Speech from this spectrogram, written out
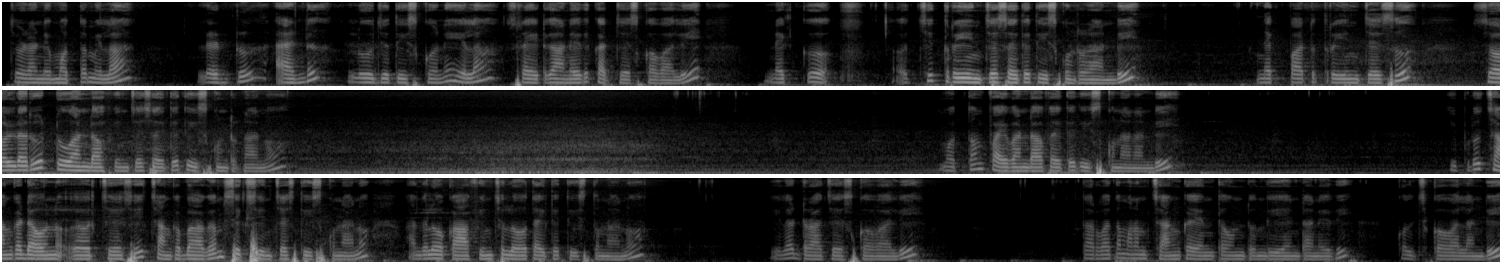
చూడండి మొత్తం ఇలా లెంత్ అండ్ లూజ్ తీసుకొని ఇలా స్ట్రైట్గా అనేది కట్ చేసుకోవాలి. నెక్ వచ్చి త్రీ ఇంచెస్ అయితే తీసుకుంటున్నానండి. Neck part three inches shoulder two and half inches అయితే తీసుకుంటున్నాను. మొత్తం ఫైవ్ అండ్ హాఫ్ అయితే తీసుకున్నానండి. ఇప్పుడు చంక డౌన్ వచ్చేసి చంక భాగం సిక్స్ ఇంచెస్ తీసుకున్నాను. అందులో ఒక హాఫ్ ఇంచ్ లోత్ అయితే తీస్తున్నాను. ఇలా డ్రా చేసుకోవాలి. తర్వాత మనం చంక ఎంత ఉంటుంది ఏంటనేది కొలుచుకోవాలండి.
